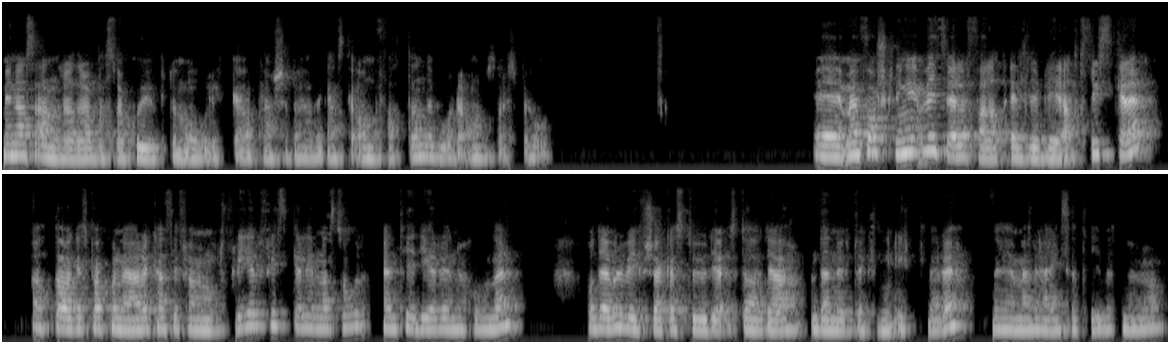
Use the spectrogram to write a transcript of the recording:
medan andra drabbas av sjukdom och olycka och kanske behöver ganska omfattande vård och omsorgsbehov. Eh, men forskningen visar i alla fall att äldre blir allt friskare, att dagens pensionärer kan se fram emot fler friska levnadsår än tidigare generationer. Och där vill vi försöka stödja, stödja den utvecklingen ytterligare eh, med det här initiativet nu då.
